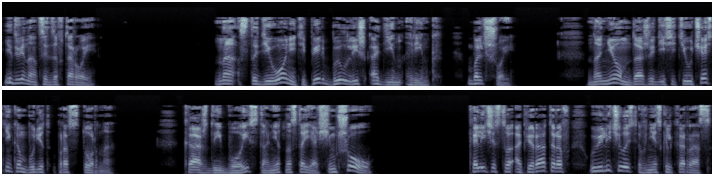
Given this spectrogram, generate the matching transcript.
и 12 за второй. На стадионе теперь был лишь один ринг, большой. На нем даже десяти участникам будет просторно. Каждый бой станет настоящим шоу. Количество операторов увеличилось в несколько раз.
